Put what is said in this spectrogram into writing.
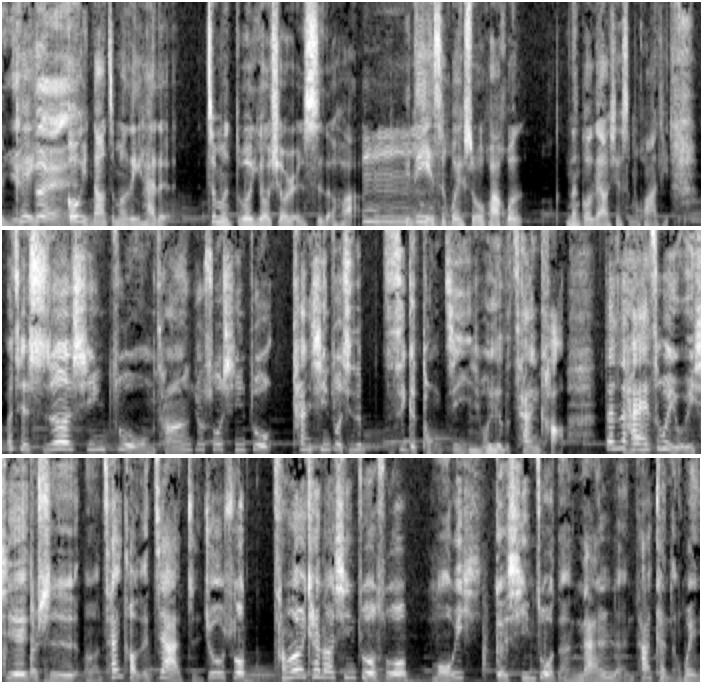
以勾引到这么厉害的这么多优秀人士的话，一定也是会说话或能够聊些什么话题。而且十二星座，我们常常就说星座看星座其实只是一个统计或者是参考，但是还还是会有一些就是嗯参考的价值，就是说常常会看到星座说某一个星座的男人他可能会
